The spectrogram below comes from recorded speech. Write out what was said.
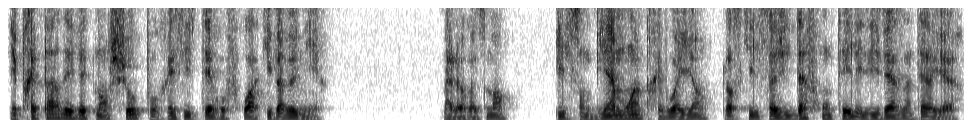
et préparent des vêtements chauds pour résister au froid qui va venir. Malheureusement, ils sont bien moins prévoyants lorsqu'il s'agit d'affronter les hivers intérieurs.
